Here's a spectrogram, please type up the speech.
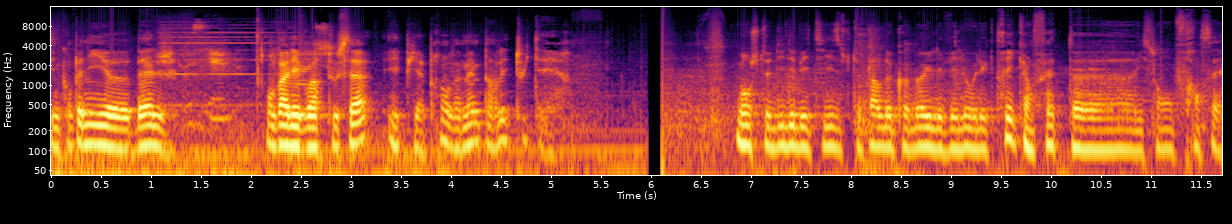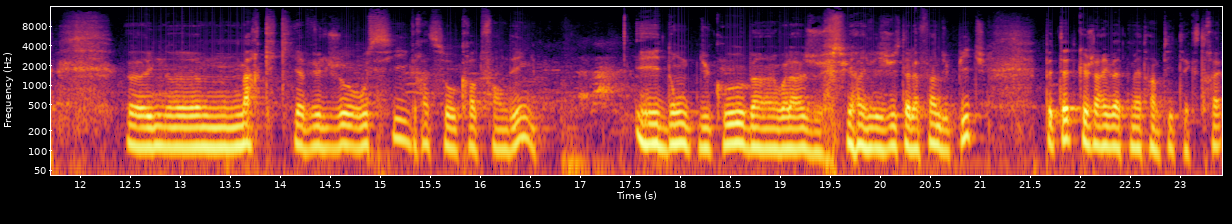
une compagnie euh, belge. On va aller voir tout ça et puis après on va même parler de Twitter. Bon, je te dis des bêtises, je te parle de Cowboy, les vélos électriques. En fait, ils sont français. Euh, une euh, marque qui a vu le jour aussi grâce au crowdfunding. Et donc, du coup, ben voilà, je suis arrivé juste à la fin du pitch. Peut-être que j'arrive à te mettre un petit extrait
